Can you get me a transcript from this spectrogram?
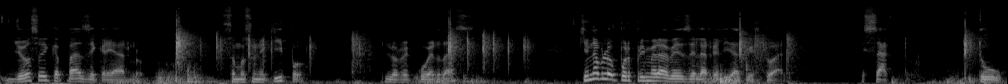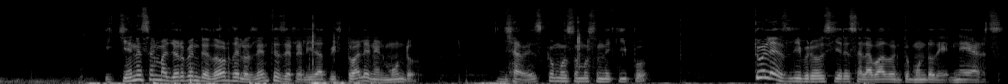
yo soy capaz de crearlo. Somos un equipo. ¿Lo recuerdas? ¿Quién habló por primera vez de la realidad virtual? Exacto. Tú. ¿Y quién es el mayor vendedor de los lentes de realidad virtual en el mundo? ¿Ya ves cómo somos un equipo? Tú lees libros y eres alabado en tu mundo de nerds.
